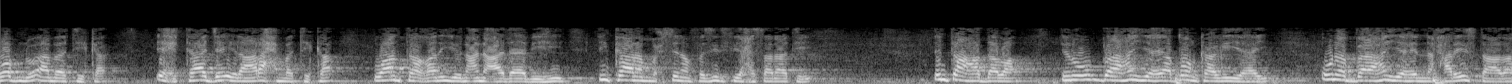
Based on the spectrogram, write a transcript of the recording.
wabnu amatika ixtaaja ilaa raxmatika wa anta haniyun can cadaabihi in kaana muxsinan fazid fii xasanaatihi. Intaa haddaba inuu u baahan yahay addoonkaagii yahay una baahan yahay naxariistaada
